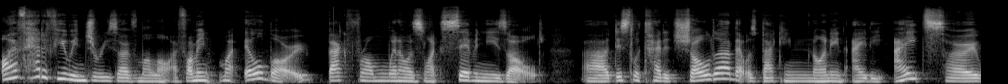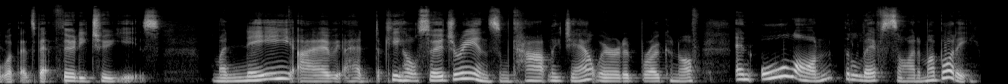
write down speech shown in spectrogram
I've had a few injuries over my life. I mean, my elbow back from when I was like seven years old, uh, dislocated shoulder, that was back in 1988. So, what, that's about 32 years my knee. I had keyhole surgery and some cartilage out where it had broken off, and all on the left side of my body.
